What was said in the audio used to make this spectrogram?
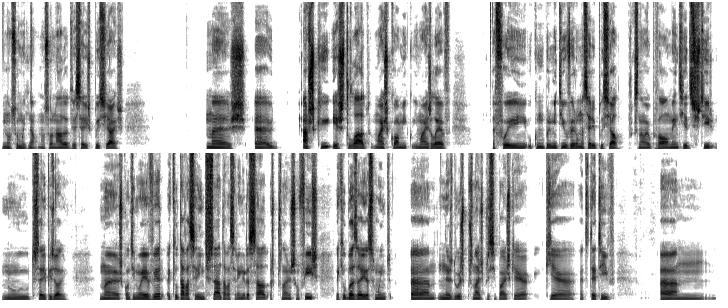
não sou muito, não. Não sou nada de ver séries policiais. Mas uh, acho que este lado mais cómico e mais leve foi o que me permitiu ver uma série policial, porque senão eu provavelmente ia desistir no terceiro episódio. Mas continuei a ver, aquilo estava a ser interessante, estava a ser engraçado, as personagens são fixe, aquilo baseia-se muito uh, nas duas personagens principais, que é, que é a detetive um,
